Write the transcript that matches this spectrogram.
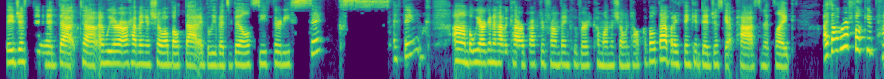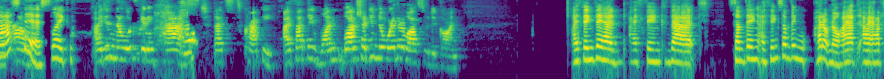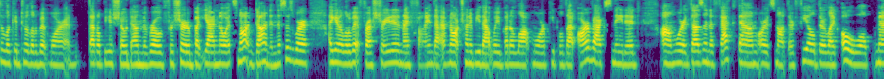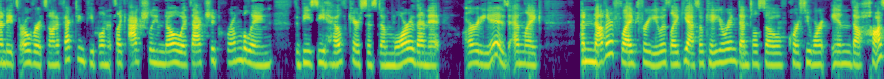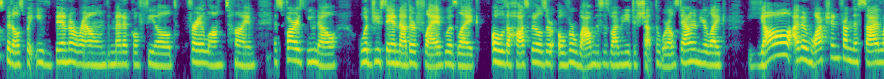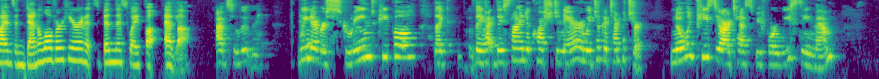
They just did that, uh, and we are having a show about that. I believe it's Bill C thirty six, I think. Um, but we are going to have a chiropractor from Vancouver come on the show and talk about that. But I think it did just get passed, and it's like I thought we were fucking past Wow. this. Like, I didn't know it was getting passed. That's crappy. I thought they won. Well, actually, I didn't know where their lawsuit had gone. I think they had. I think that something. I think something. I don't know. I have. I have to look into a little bit more, and that'll be a show down the road for sure. But yeah, no, it's not done. And this is where I get a little bit frustrated, and I find that I'm not trying to be that way, but a lot more people that are vaccinated, um, where it doesn't affect them or it's not their field, they're like, oh, well, mandates are over. It's not affecting people, and it's like actually no, it's actually crumbling the BC healthcare system more than it already is, and like another flag for you is like yes okay you were in dental so of course you weren't in the hospitals but you've been around the medical field for a long time as far as you know would you say another flag was like oh the hospitals are overwhelmed this is why we need to shut the worlds down and you're like y'all i've been watching from the sidelines in dental over here and it's been this way forever Absolutely. We never screened people. Like they had, they signed a questionnaire and we took a temperature. No one PCR tests before we've seen them,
